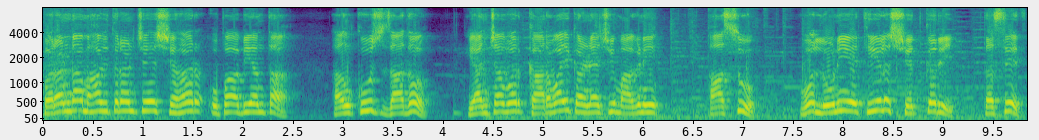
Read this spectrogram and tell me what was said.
परंडा महावितरणचे शहर उपअभियंता अंकुश जाधव यांच्यावर कारवाई करण्याची मागणी आसू व लोणी येथील शेतकरी तसेच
